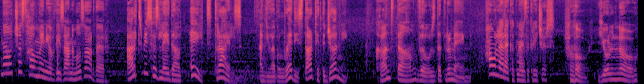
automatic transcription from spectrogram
Now, just how many of these animals are there? Artemis has laid out eight trials, and you have already started the journey. Hunt down those that remain. How will I recognize the creatures? Oh, you'll know.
